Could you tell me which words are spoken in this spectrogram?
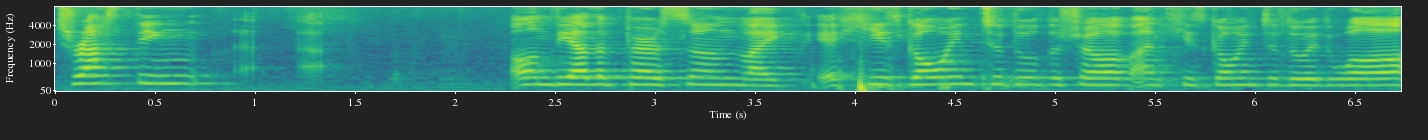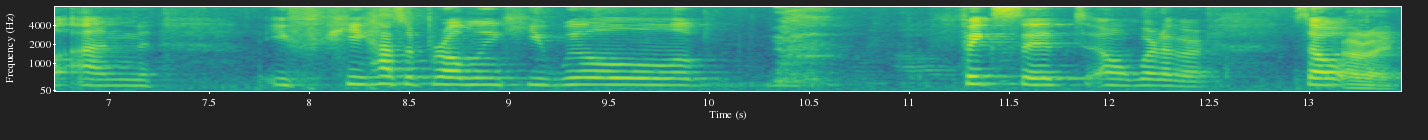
trusting uh, on the other person like he's going to do the job and he's going to do it well and if he has a problem he will fix it or whatever so All right.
